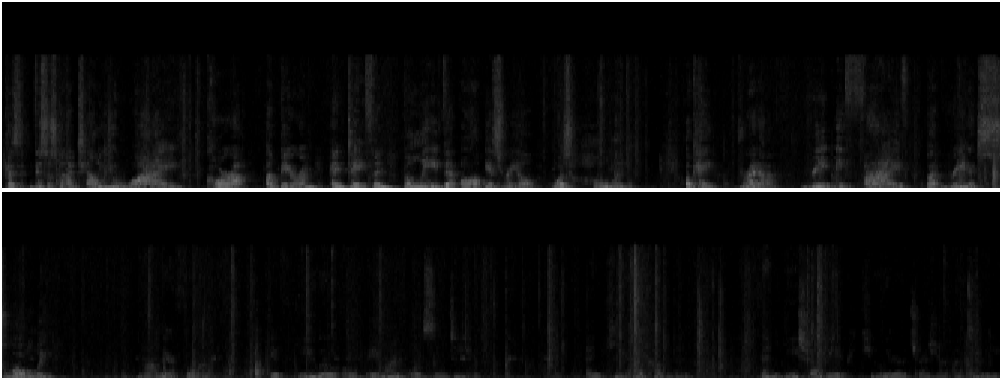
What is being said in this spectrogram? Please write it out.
because this is going to tell you why Korah, Abiram, and Dathan believed that all Israel was holy. Okay, Britta, read me 5, but read it slowly. Now therefore, if ye will obey my voice indeed, and keep my covenant, then ye shall be a peculiar treasure unto me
